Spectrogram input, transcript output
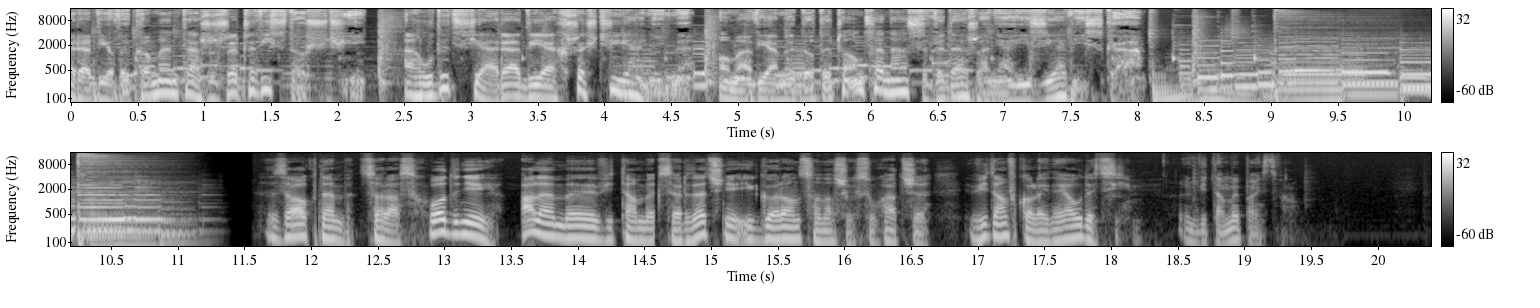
Radiowy komentarz rzeczywistości. Audycja Radia Chrześcijanin. Omawiamy dotyczące nas wydarzenia i zjawiska. Za oknem coraz chłodniej, ale my witamy serdecznie i gorąco naszych słuchaczy. Witam w kolejnej audycji. Witamy Państwa.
